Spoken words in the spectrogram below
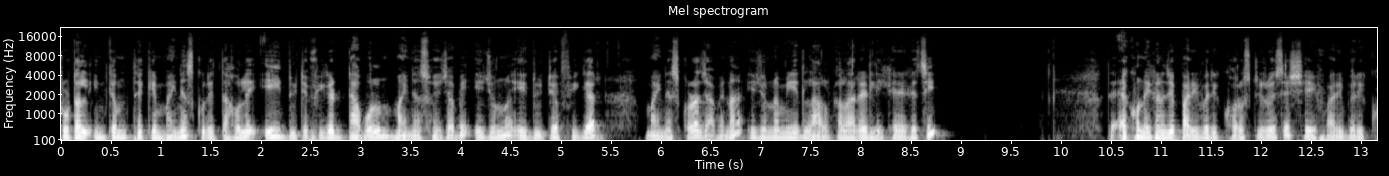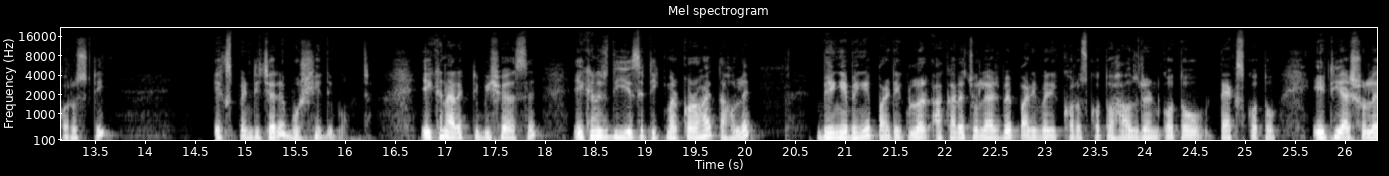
টোটাল ইনকাম থেকে মাইনাস করি, তাহলে এই দুইটা ফিগার ডাবল মাইনাস হয়ে যাবে। এই জন্য এই দুইটা ফিগার মাইনাস করা যাবে না। এই জন্য আমি লাল কালারে লিখে রেখেছি। তো এখন এখানে যে পারিবারিক খরচটি রয়েছে, সেই পারিবারিক খরচটি এক্সপেন্ডিচারে বসিয়ে দেব। এখানে আরেকটি বিষয় আছে। এখানে যদি ইএসএ টিকমার্ক করা হয়, তাহলে ভেঙে ভেঙে পার্টিকুলার আকারে চলে আসবে, পারিবারিক খরচ কত হাউস রেন্ট কত ট্যাক্স কত, এটি আসলে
